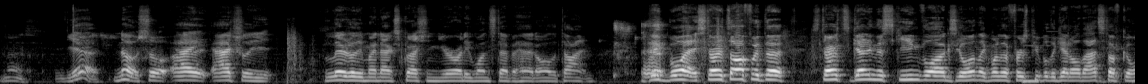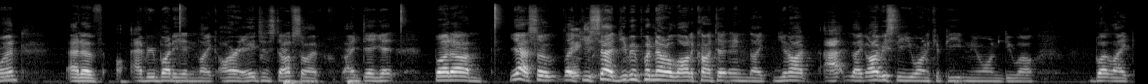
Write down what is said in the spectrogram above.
nice. Yeah. No. So I actually, literally, my next question. You're already one step ahead all the time. Big boy starts off with the starts getting the skiing vlogs going. Like one of the first people to get all that stuff going, out of everybody in like our age and stuff. So I I dig it. But um yeah. So like Thank you, you. said, you've been putting out a lot of content and like you're not at, like obviously you want to compete and you want to do well, but like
